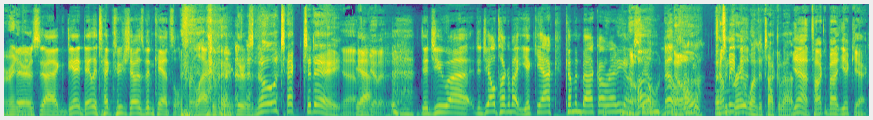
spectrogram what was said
or anything. There's uh, Da- Daily Tech News Show has been canceled for lack of news. There is no tech today. yeah, Yeah. forget it. Did you uh did y'all talk about Yik Yak coming back already? No. Oh, no. No. That's Tell a great about- one to talk about. Yeah, talk about Yik Yak.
